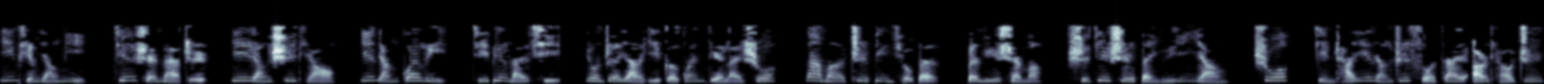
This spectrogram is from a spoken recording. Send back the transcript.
阴平阳秘，精神乃至阴阳失调，阴阳乖戾，疾病来起。用这样一个观点来说，那么治病求本，本于什么？实际是本于阴阳。说检查阴阳之所在而调之，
